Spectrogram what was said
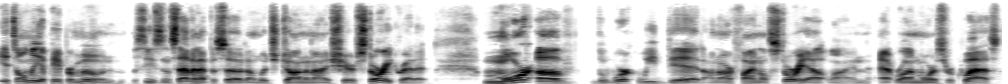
it's only a Paper Moon, the season seven episode on which John and I share story credit. More of the work we did on our final story outline at Ron Moore's request,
